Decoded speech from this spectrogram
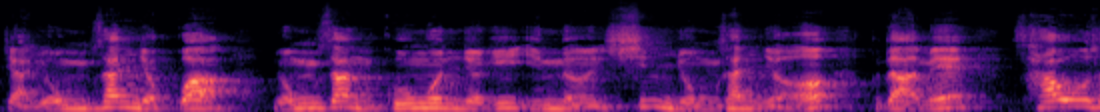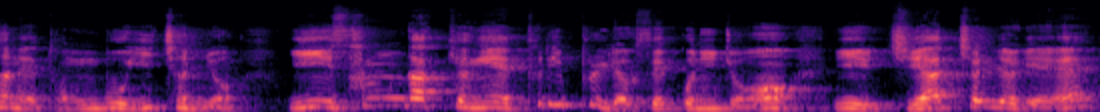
자, 용산역과 용산공원역이 있는 신용산역, 그 다음에 4호선의 동부 이천역, 이 삼각형의 트리플 역세권이죠. 이 지하철역의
